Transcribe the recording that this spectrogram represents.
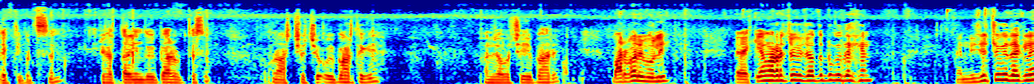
দেখতে পাচ্ছেন? রেখার তারা কিন্তু ওই পাহাড় উঠতেছে। আসছে হচ্ছে ওই পাহাড় থেকে? যাব হচ্ছে এই পাহাড়ে। বারবারই বলি ক্যামেরার চোখে যতটুকু দেখেন নিজের চোখে দেখলে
